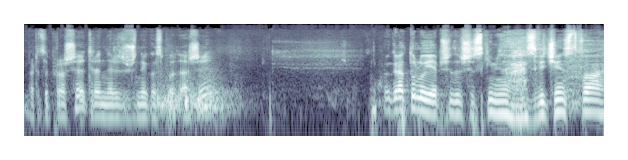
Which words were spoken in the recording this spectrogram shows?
Bardzo proszę, trener drużyny gospodarzy. Gratuluję przede wszystkim zwycięstwa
